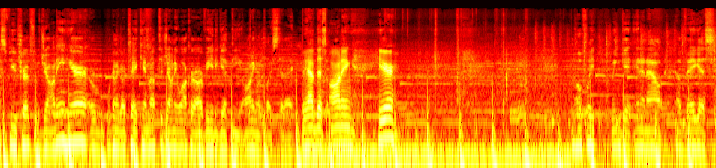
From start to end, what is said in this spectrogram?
Last few trips with Johnny here, we're gonna go take him up to Johnnie Walker RV to get the awning replaced today. We have this awning here. And hopefully, we can get in and out of Vegas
